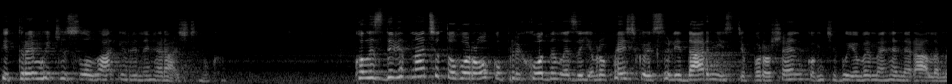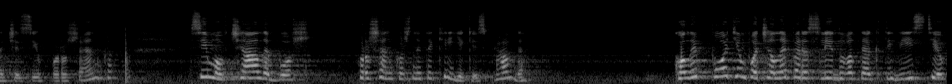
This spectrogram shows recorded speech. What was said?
підтримуючи слова Ірини Геращенко. Коли з 19-го року приходили за європейською солідарністю Порошенком чи бойовими генералами часів Порошенка, всі мовчали, бо ж Порошенко ж не такий якийсь, правда? Коли потім почали переслідувати активістів,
